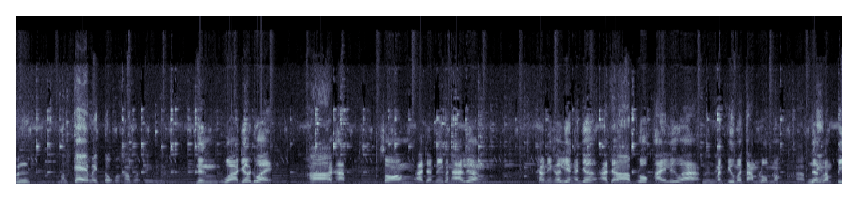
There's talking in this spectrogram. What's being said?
มันมันแก้ไม่ตกอะครับไอ้หนึ่งวัวเยอะด้วยครับนะครับสองอาจจะมีปัญหาเรื่องแถวนี้เขาเลี้ยงกันเยอะอาจจะครับโรคภัยหรือว่านั่นแหละมันปลิวมาตามลมเนาะครับเรื่องลำปี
